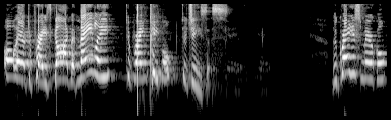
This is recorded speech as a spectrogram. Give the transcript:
Oh, they're to praise God, but mainly to bring people to Jesus. The greatest miracle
